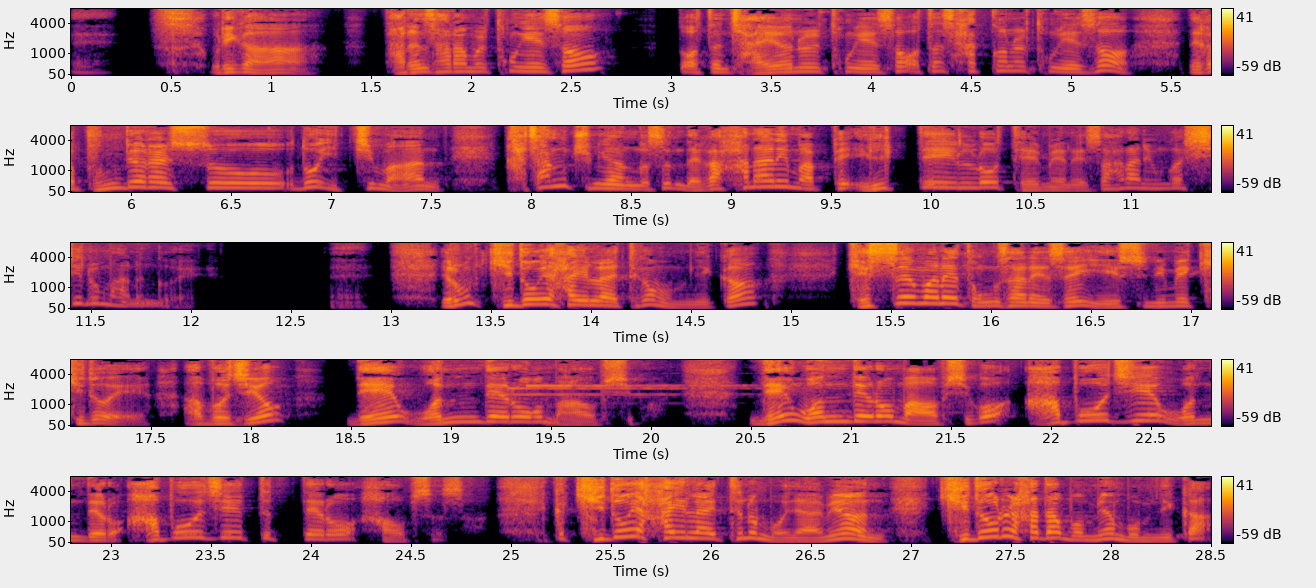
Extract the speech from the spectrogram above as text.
네. 우리가 다른 사람을 통해서 또 어떤 자연을 통해서 어떤 사건을 통해서 내가 분별할 수도 있지만 가장 중요한 것은 내가 하나님 앞에 일대일로 대면해서 하나님과 씨름하는 거예요. 네. 여러분 기도의 하이라이트가 뭡니까? 겟세만의 동산에서의 예수님의 기도예요. 아버지요, 내 원대로 마옵시고 내 원대로 마옵시고 아버지의 원대로 아버지의 뜻대로 하옵소서. 그러니까 기도의 하이라이트는 뭐냐면 기도를 하다 보면 뭡니까?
